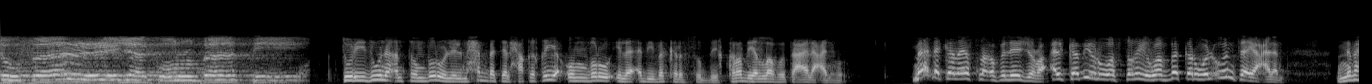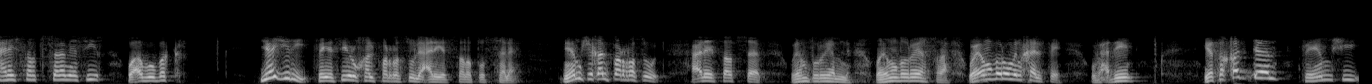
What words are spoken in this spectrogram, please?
تفرج كربتي. تريدون أن تنظروا للمحبة الحقيقية؟ انظروا إلى أبي بكر الصديق رضي الله تعالى عنه. ماذا كان يصنع في الهجرة؟ الكبير والصغير والذكر والأنثى يعلم. النبي عليه الصلاة والسلام يسير وأبو بكر يجري فيسير خلف الرسول عليه الصلاة والسلام. يمشي خلف الرسول عليه الصلاة والسلام وينظر يمنه وينظر يسرى وينظر من خلفه وبعدين يتقدم فيمشي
